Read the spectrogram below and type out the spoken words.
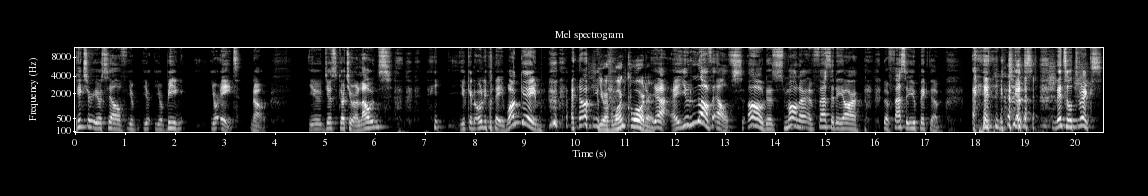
picture yourself. You're you're, you're being you're eight. No, you just got your allowance. you can only play one game. and you, You have one quarter. yeah, and you love elves. Oh, the smaller and faster they are, the faster you pick them. Choose little tricks.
